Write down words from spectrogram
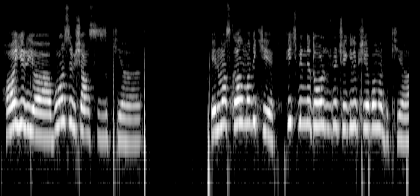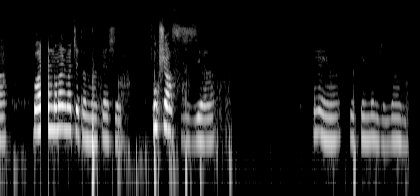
Hayır ya. Bu nasıl bir şanssızlık ya. Elmas kalmadı ki. Hiçbirinde doğru düzgün çekilip şey yapamadık ya. Bari normal maç atalım arkadaşlar. Çok şanssızız ya. Bu ne ya? Yok yenilemeyeceğim. Devam et.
